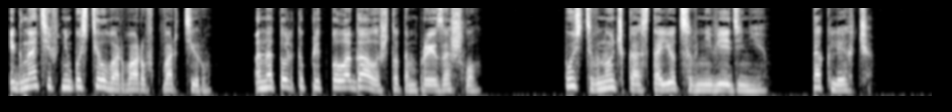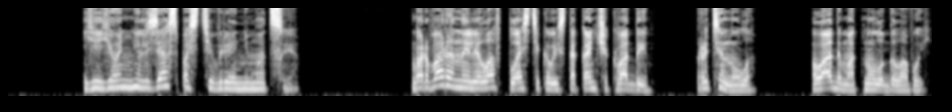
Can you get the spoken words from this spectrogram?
Игнатьев не пустил Варвару в квартиру. Она только предполагала, что там произошло. Пусть внучка остается в неведении. Так легче. Ее нельзя спасти в реанимации. Варвара налила в пластиковый стаканчик воды. Протянула. Лада мотнула головой.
